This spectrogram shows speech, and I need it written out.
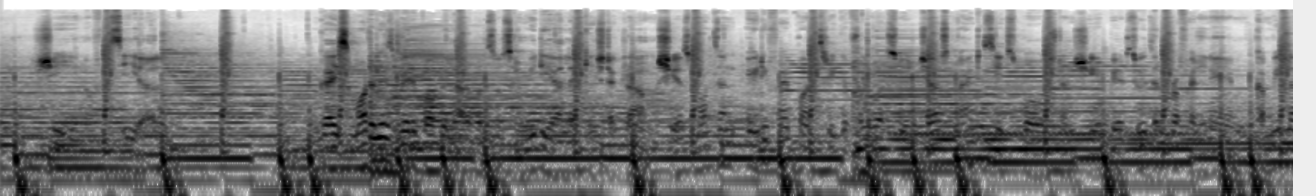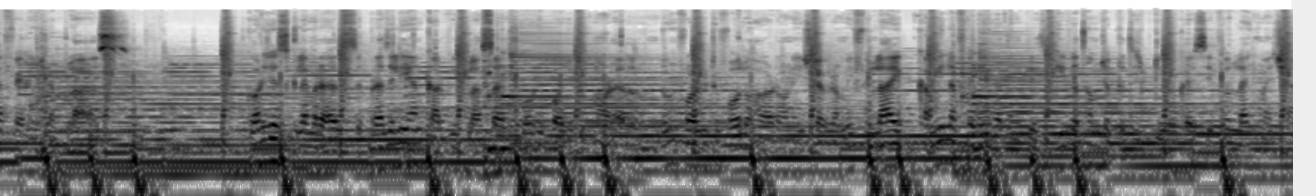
Shein Official. Guys, model is very popular over social media like Instagram. She has more than 85.3k followers with just 96 posts and she appears with her profile name Camila Ferreira Plus. Gorgeous, glamorous, Brazilian curvy plus size body positive model. Don't forget to follow her on Instagram. If you like Camila Ferreira, then please give a thumbs up to this video guys. If you like my channel.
